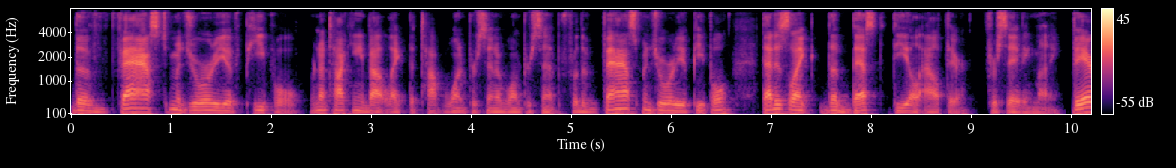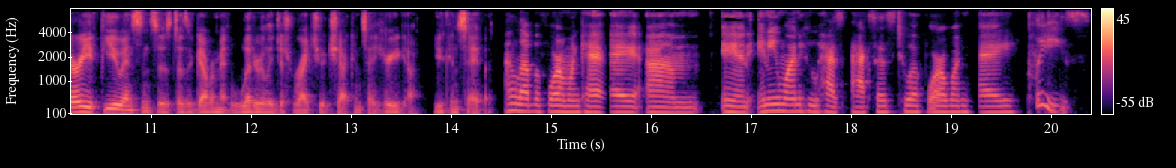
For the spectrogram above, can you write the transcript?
the vast majority of people. We're not talking about like the top 1% of 1%, but for the vast majority of people, that is like the best deal out there for saving money. Very few instances does the government literally just write you a check and say, here you go, you can save it. I love a 401k. Um, and anyone who has access to a 401k, please,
